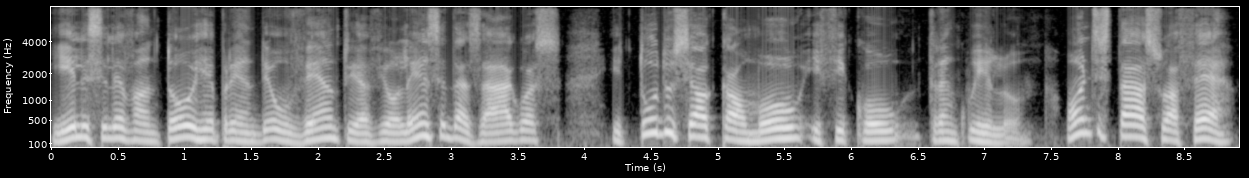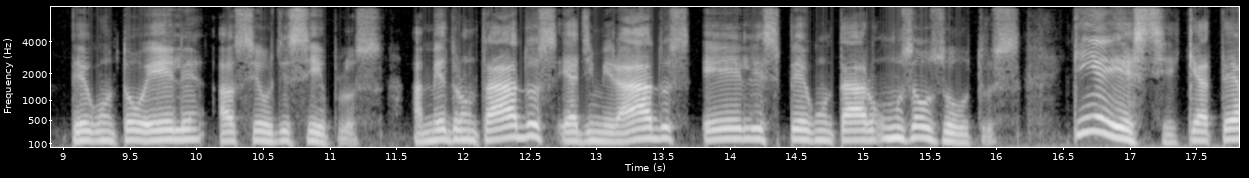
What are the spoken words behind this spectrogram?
E ele se levantou e repreendeu o vento e a violência das águas, e tudo se acalmou e ficou tranquilo. Onde está a sua fé? perguntou ele aos seus discípulos. Amedrontados e admirados, eles perguntaram uns aos outros: Quem é este que até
